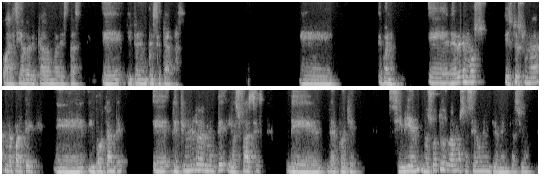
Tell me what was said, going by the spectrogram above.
al cierre de cada una de estas eh, diferentes etapas. Eh, bueno, eh, debemos, esto es una, una parte eh, importante, definir realmente las fases de, del proyecto. Si bien nosotros vamos a hacer una implementación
